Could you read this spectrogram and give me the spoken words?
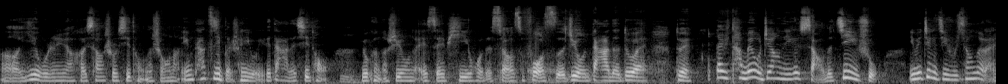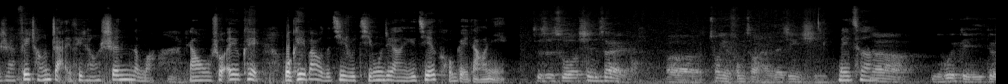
呃业务人员和销售系统的时候呢，因为他自己本身有一个大的系统，有可能是用的 SAP 或者 Salesforce 这种大的，对对，但是他没有这样的一个小的技术。因为这个技术相对来说非常窄、非常深的嘛，然后我说，哎，OK，我可以把我的技术提供这样一个接口给到你，就是说现在呃创业风潮还在进行，没错。那你会给一个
